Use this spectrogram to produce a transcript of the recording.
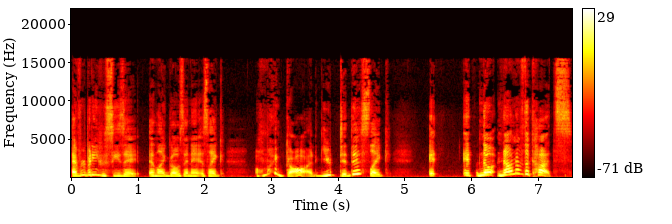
everybody who sees it and like goes in it is like, oh my god, you did this! Like, it it no none of the cuts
